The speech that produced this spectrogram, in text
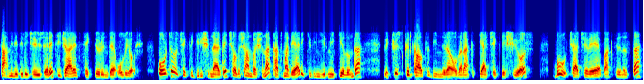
tahmin edileceği üzere ticaret sektöründe oluyor. Orta ölçekli girişimlerde çalışan başına katma değer 2022 yılında 346 bin lira olarak gerçekleşiyor. Bu çerçeveye baktığınızda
